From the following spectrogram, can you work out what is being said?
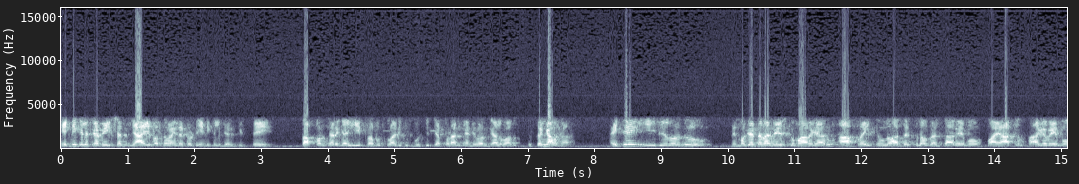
ఎన్నికల కమిషన్ న్యాయబద్ధమైనటువంటి ఎన్నికలు జరిపిస్తే తప్పనిసరిగా ఈ ప్రభుత్వానికి బుద్ధి చెప్పడానికి అన్ని వర్గాల వారు సిద్ధంగా ఉన్నారు. అయితే ఈ రోజు నిమ్మగడ్డ రమేష్ కుమార్ గారు ఆ ప్రయత్నంలో ఆ దశలో వెళ్తారేమో మా ఆటలు సాగవేమో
